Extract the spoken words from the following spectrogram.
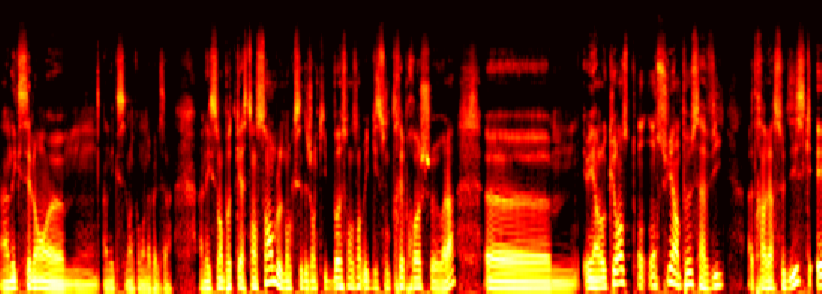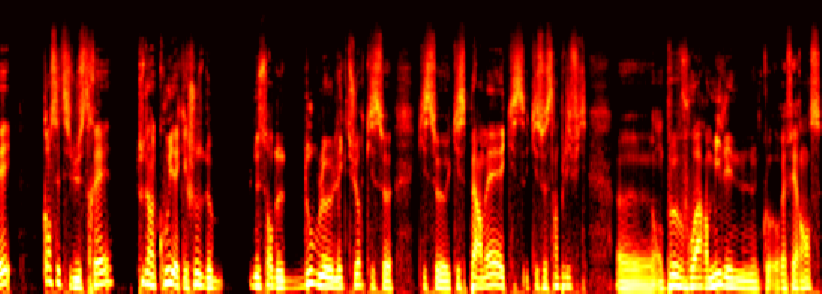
un excellent, euh, un excellent, comment on appelle ça, un excellent podcast ensemble. Donc, c'est des gens qui bossent ensemble et qui sont très proches, euh, voilà. Euh, et en l'occurrence, on, on suit un peu sa vie à travers ce disque et quand c'est illustré, tout d'un coup, il y a quelque chose de une sorte de double lecture qui se qui se qui se permet et qui se, qui se simplifie. Euh, on peut voir mille et une références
